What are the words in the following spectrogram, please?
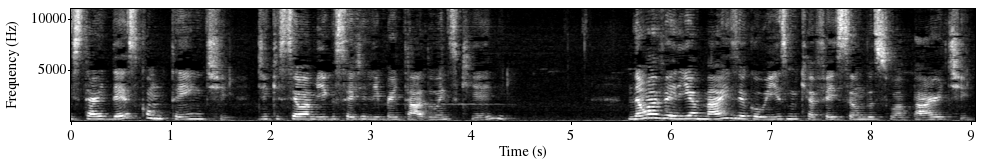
estar descontente de que seu amigo seja libertado antes que ele? Não haveria mais egoísmo que afeição da sua parte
